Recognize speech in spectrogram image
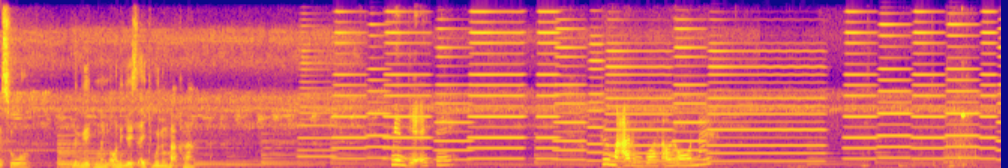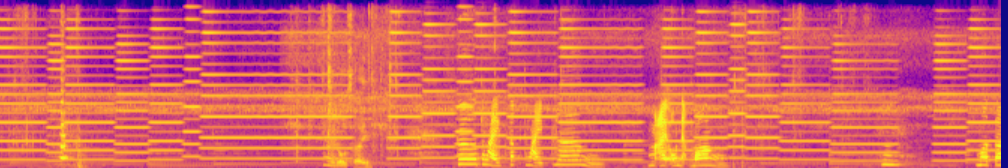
បងភ្លេចសួរល្ងាចមិញអូននិយាយស្អីជាមួយនឹងម៉ាក់ខ្លះគ្មាននិយាយអីទេគឺមកឲ្យរង្វាន់ឲ្យអូនណាបដូរស្អីគឺថ្លៃទឹកថ្លៃភ្លើងមកឲ្យអូនអ្នកបងហឹមមើលទៅ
